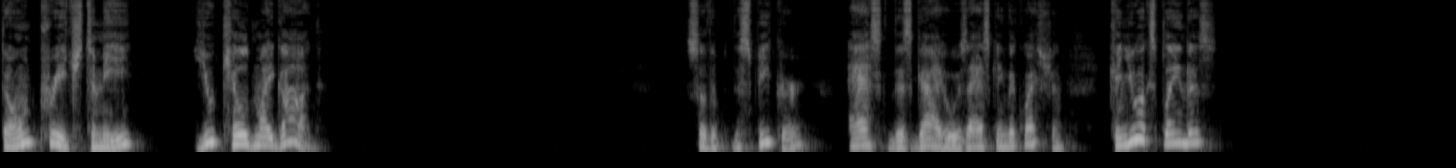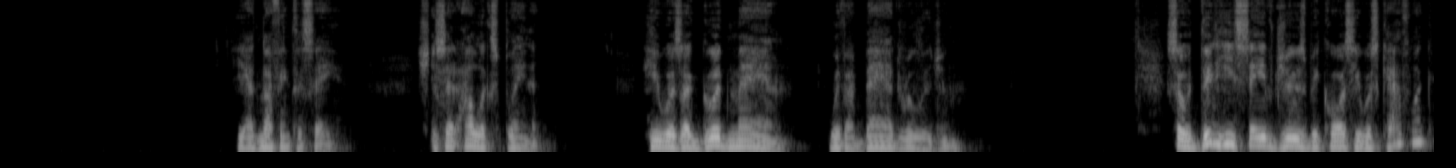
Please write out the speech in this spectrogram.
Don't preach to me. You killed my God. So the, the speaker asked this guy who was asking the question, Can you explain this? He had nothing to say. She said, I'll explain it. He was a good man with a bad religion. So, did he save Jews because he was Catholic?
